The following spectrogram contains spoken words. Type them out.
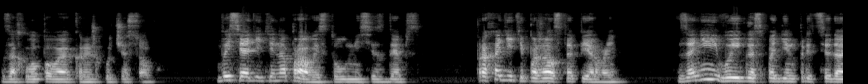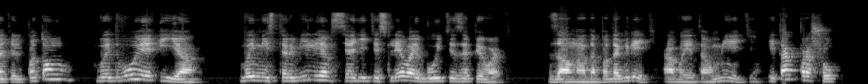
захлопывая крышку часов. Вы сядете на правый стул, миссис Депс. Проходите, пожалуйста, первой. За ней вы, господин председатель, потом вы двое и я. Вы, мистер Вильямс, сядете слева и будете запивать. Зал надо подогреть, а вы это умеете. Итак, прошу».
